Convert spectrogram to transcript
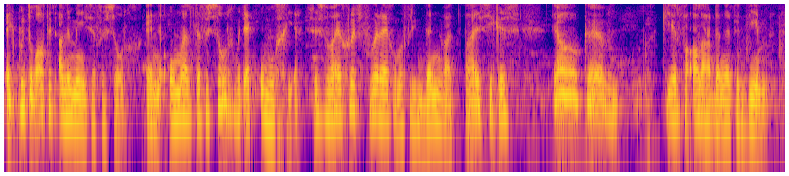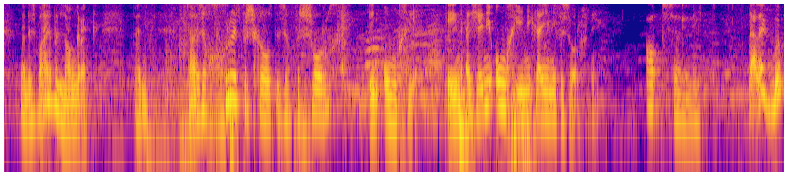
Ek moet tog altyd ander mense versorg en om hulle te versorg moet ek omgee. Soos vir my 'n groot voorreg om 'n vriendin wat baie siek is elke keer vir al haar dinge te neem. Want dit is baie belangrik want daar is 'n groot verskil tussen versorg en omgee. En as jy nie omgee nie, kan jy nie versorg nie. Absoluut. Wel ek hoop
